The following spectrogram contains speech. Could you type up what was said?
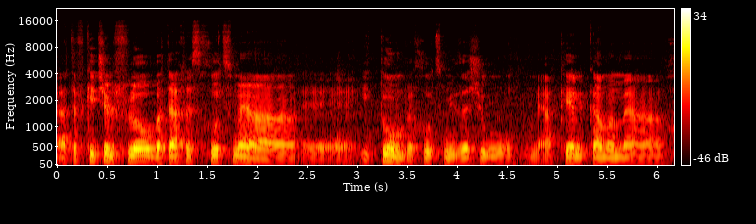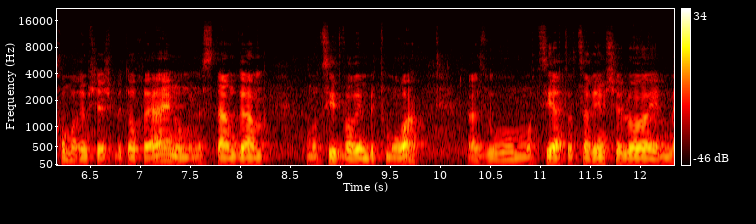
התפקיד של פלור בתכלס חוץ מהאיתום וחוץ מזה שהוא מעכל כמה מהחומרים שיש בתוך היין הוא מן הסתם גם מוציא דברים בתמורה אז הוא מוציא, התוצרים שלו הם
